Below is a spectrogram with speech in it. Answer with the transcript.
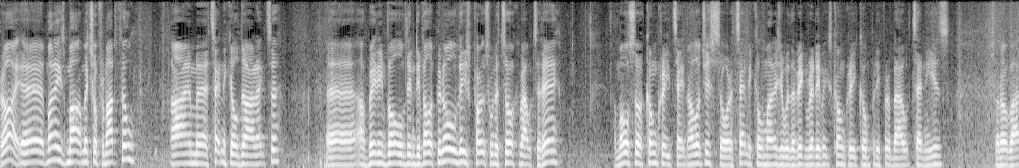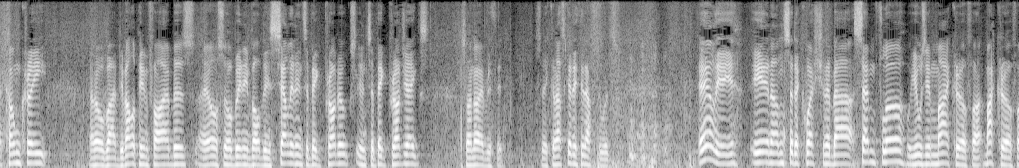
Right, uh, my name's Mark Mitchell from Adfil. I'm a technical director. Uh, I've been involved in developing all of these products we're going to talk about today. I'm also a concrete technologist, so I'm a technical manager with a big ready-mix concrete company for about 10 years. So I know about concrete, I know about developing fibres. I also been involved in selling into big products, into big projects, so I know everything. So you can ask anything afterwards. Earlier, Ian answered a question about SemFlow. We're using micro macro.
